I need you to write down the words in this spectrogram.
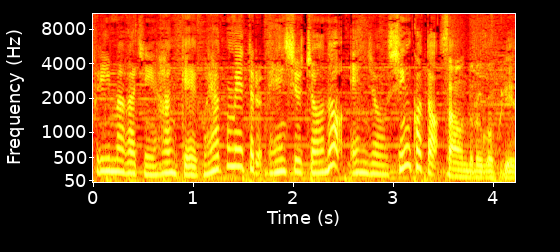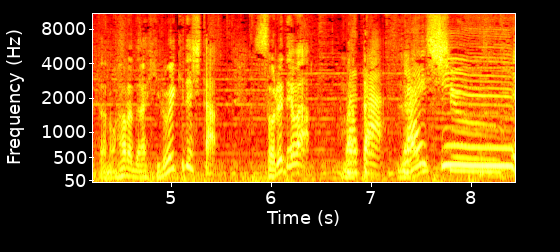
フリーマガジン半径 500m 編集長の炎上真子とサウンドロゴクリエイターの原田博之でした。それではまた来週。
